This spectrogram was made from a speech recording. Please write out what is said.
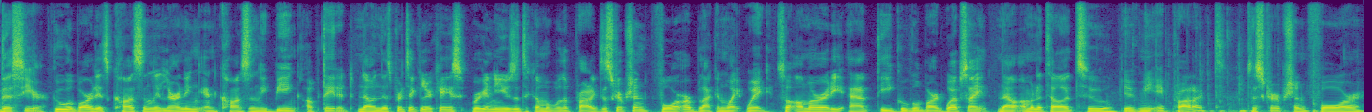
this year. Google Bard is constantly learning and constantly being updated. Now, in this particular case, we're going to use it to come up with a product description for our black and white wig. So I'm already at the Google Bard website. Now I'm going to tell it to give me a product description for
